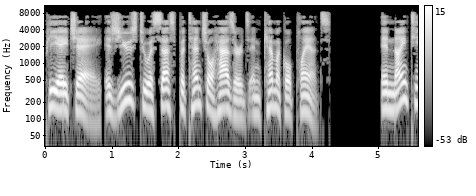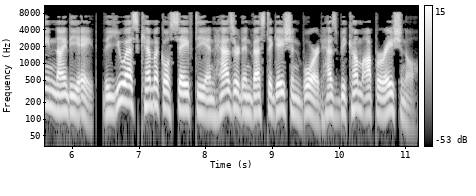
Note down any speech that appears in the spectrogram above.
(PHA) is used to assess potential hazards in chemical plants. In 1998, the U.S. Chemical Safety and Hazard Investigation Board has become operational.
